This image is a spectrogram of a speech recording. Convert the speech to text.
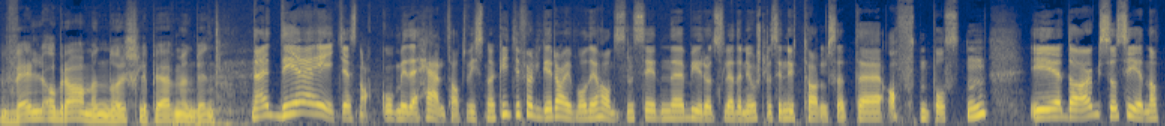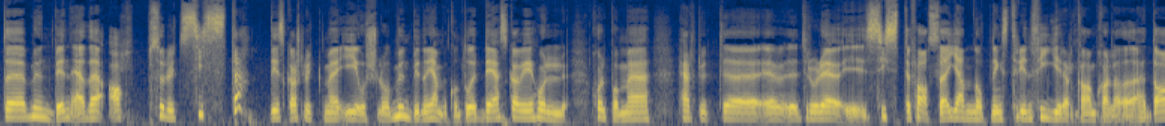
Vel og bra, men når slipper jeg munnbind? Nei, det er ikke snakk om i det hele tatt, visstnok ikke ifølge Raimond Johansen sin eh, byrådslederen i Oslo sin uttalelse til Aftenposten. I dag så sier han at eh, munnbind er det absolutt siste de skal slutte med i Oslo. Munnbind og hjemmekontor. Det skal vi holde, holde på med helt ut eh, jeg tror det er siste fase, gjenåpningstrinn fire, eller hva de kaller det. Da,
